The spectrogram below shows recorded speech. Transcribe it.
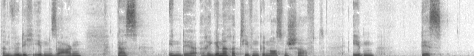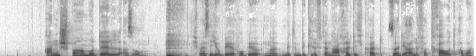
dann würde ich eben sagen, dass in der regenerativen Genossenschaft eben das Ansparmodell, also ich weiß nicht, ob ihr, ob ihr ne, mit dem Begriff der Nachhaltigkeit seid ihr alle vertraut, aber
